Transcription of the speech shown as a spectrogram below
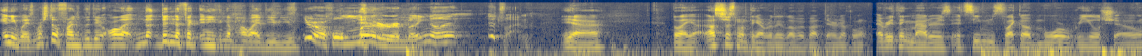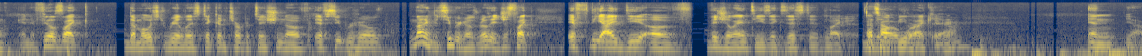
anyways we're still friends with you all that no, didn't affect anything of how i view you You're a whole murderer, but you know what? It's fine. Yeah. But like that's just one thing I really love about Daredevil. Everything matters. It seems like a more real show and it feels like the most realistic interpretation of if superheroes not even superheroes really, just like if the idea of vigilantes existed, like what That's it how would it be worked. like yeah. here. And yeah.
